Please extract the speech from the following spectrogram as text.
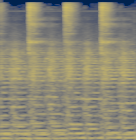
With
